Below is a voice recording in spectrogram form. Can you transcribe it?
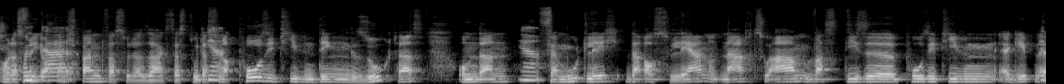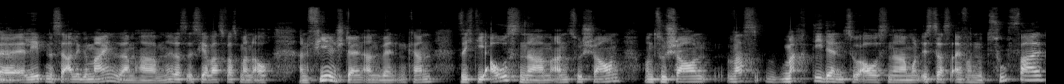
Oh, das finde ich da, auch ganz spannend, was du da sagst, dass du, dass ja. nach positiven Dingen gesucht hast, um dann ja. vermutlich daraus zu lernen und nachzuahmen, was diese positiven Ergebn ja. äh, Erlebnisse alle gemeinsam haben. Ne? Das ist ja was, was man auch an vielen Stellen anwenden kann, sich die Ausnahmen anzuschauen und zu schauen, was macht die denn zu Ausnahmen und ist das einfach nur Zufall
